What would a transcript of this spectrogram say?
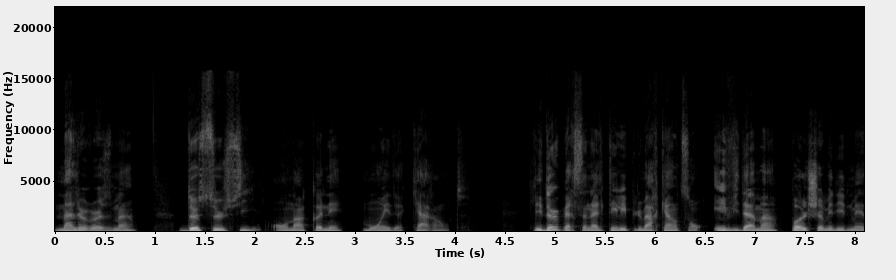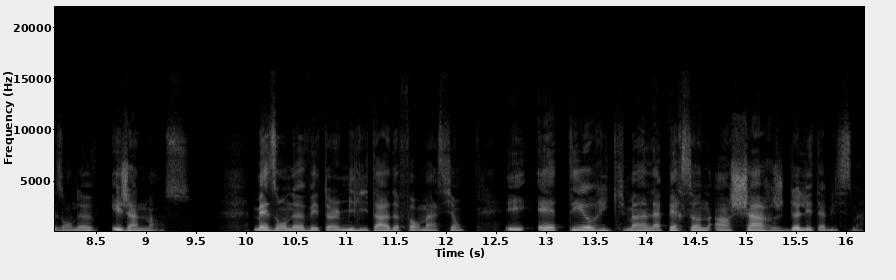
Malheureusement, de ceux-ci, on en connaît moins de 40. Les deux personnalités les plus marquantes sont évidemment Paul Chemédé de Maisonneuve et Jeanne Mance. Maisonneuve est un militaire de formation et est théoriquement la personne en charge de l'établissement.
